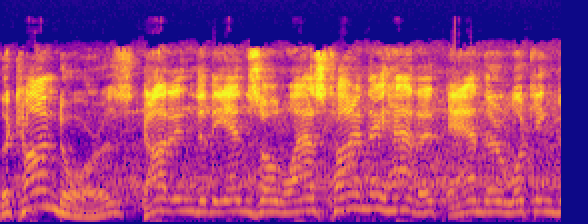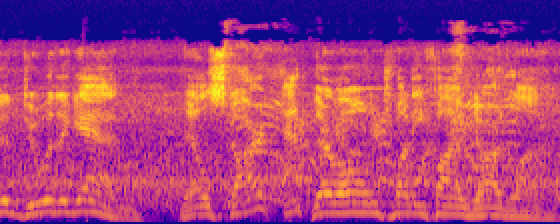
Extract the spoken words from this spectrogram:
The Condors got into the end zone last time they had it, and they're looking to do it again. They'll start at their own 25 yard line.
